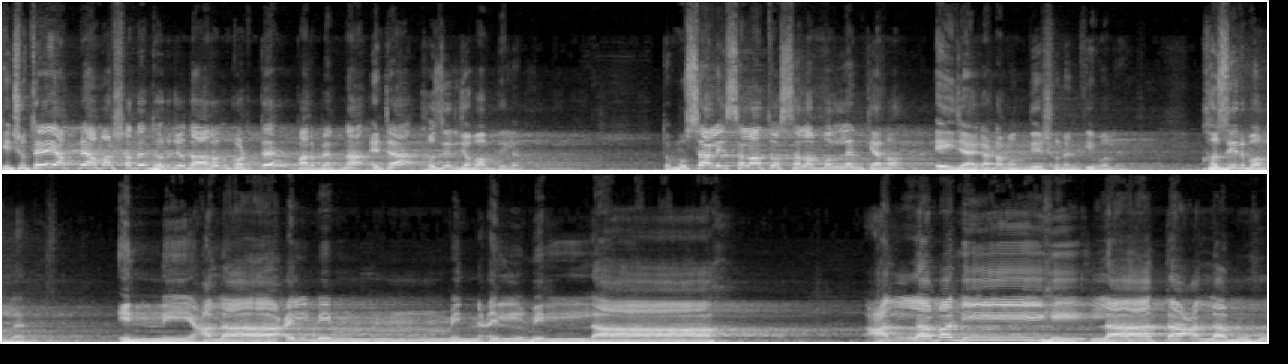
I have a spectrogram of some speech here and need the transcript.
কিছুতেই আপনি আমার সাথে ধৈর্য ধারণ করতে পারবেন না, এটা খজির জবাব দিলেন। তো মুসা আলি সাল্লাম বললেন, কেন? এই জায়গাটা মন দিয়ে শোনেন, কি বলে খজির বললেন ইন্নি আলা ইলমিম মিন ইলমিল্লাহ আল্লামানিহি লা তা'লামুহু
